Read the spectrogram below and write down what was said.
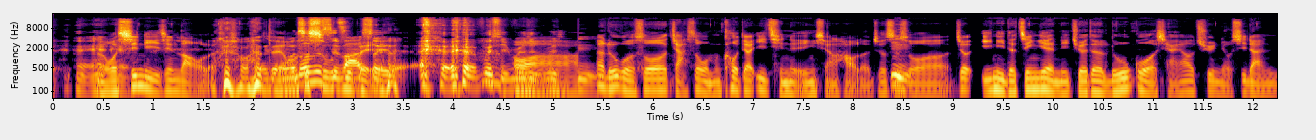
我心里已经老了。对，我都是十八岁的，不行不行不行。那如果说假设我们扣掉疫情的影响好了，就是说，就以你的经验，你觉得如果想要去纽西兰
